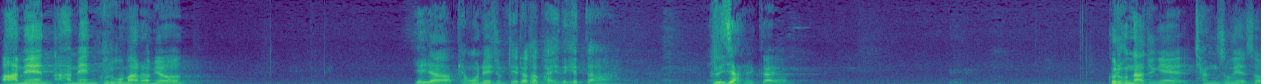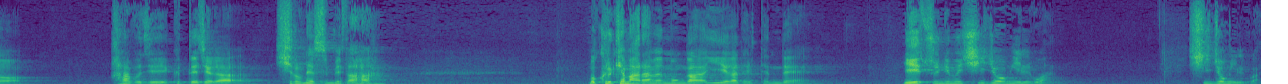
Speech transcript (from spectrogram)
아멘, 아멘 그러고 말하면 얘야 병원에 좀 데려가 봐야 되겠다. 그러지 않을까요? 그리고 나중에 장송에서 할아버지 그때 제가 실언했습니다. 뭐 그렇게 말하면 뭔가 이해가 될 텐데 예수님은 시종일관 시종일관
